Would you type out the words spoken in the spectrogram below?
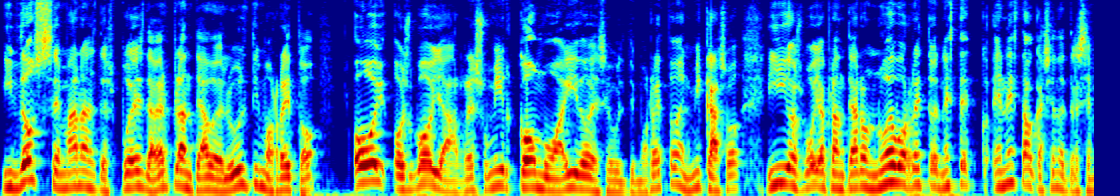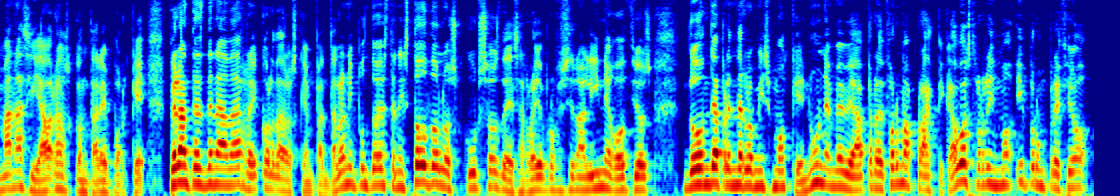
Y dos semanas después de haber planteado el último reto, Hoy os voy a resumir cómo ha ido ese último reto, en mi caso, y os voy a plantear un nuevo reto en, este, en esta ocasión de tres semanas y ahora os contaré por qué. Pero antes de nada, recordaros que en pantaloni.es tenéis todos los cursos de desarrollo profesional y negocios donde aprender lo mismo que en un MBA, pero de forma práctica a vuestro ritmo y por un precio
